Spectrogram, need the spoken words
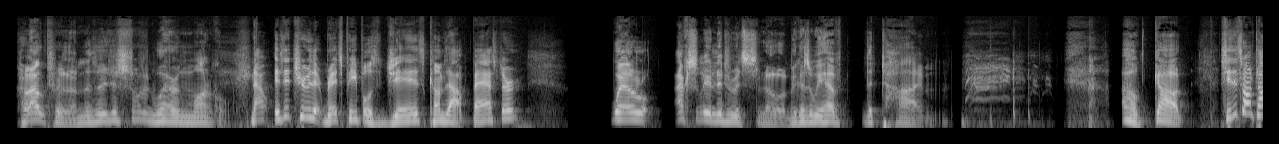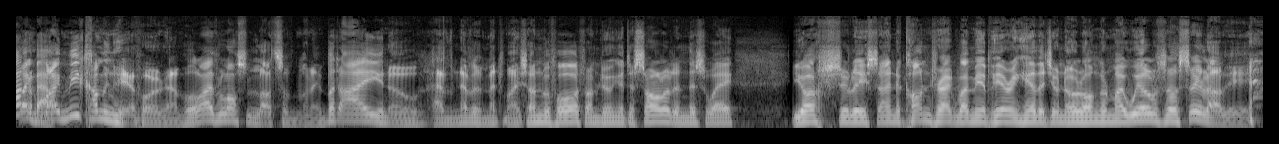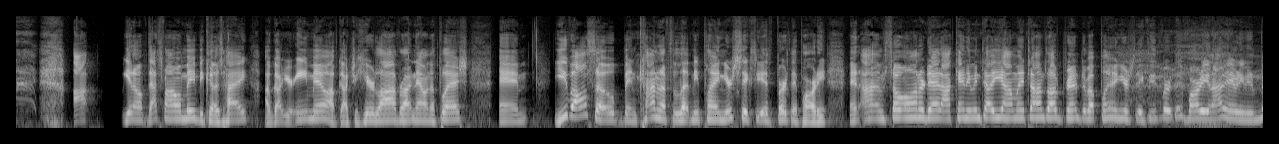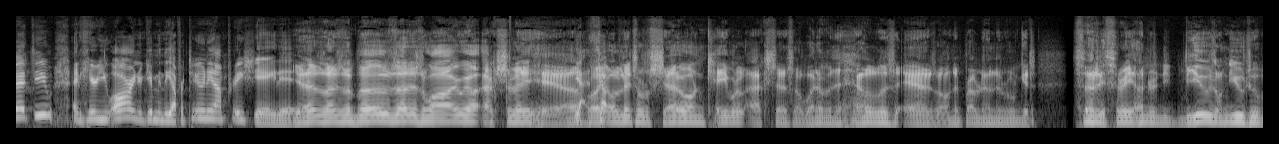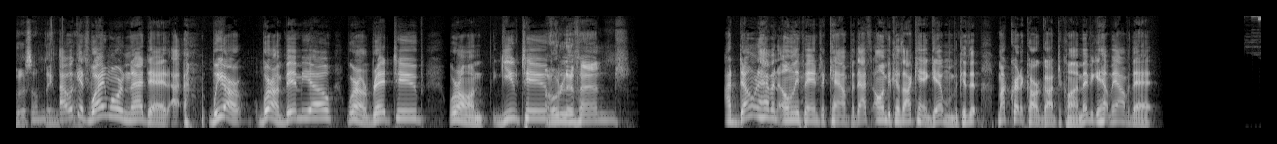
clout to them if they just started wearing monocles. now, is it true that rich people's jizz comes out faster? Well, actually, a little bit slower because we have the time. Oh God! See, this is what I'm talking Like, about. by me coming here, for example, I've lost lots of money, but I, you know, have never met my son before, so I'm doing it to solid in this way. You actually signed a contract by me appearing here that you're no longer in my will, so say vie. I, you know, that's fine with me because hey, I've got your email, I've got you here live right now in the flesh, and you've also been kind enough to let me plan your 60th birthday party, and I am so honored, Dad. I can't even tell you how many times I've dreamt about planning your 60th birthday party, and I haven't even met you, and here you are, and you're giving me the opportunity, and I appreciate it. yes, I suppose that is why we are actually here Yeah, for so- your little show on cable access or whatever the hell this airs on. It probably only will get 3,300 views on YouTube or something. Oh, it gets way more than that, Dad. I, we are we're on Vimeo, we're on RedTube, we're on YouTube. OnlyFans? I don't have an OnlyFans account, but that's only because I can't get one because it, my credit card got declined. Maybe you can help me out with that.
